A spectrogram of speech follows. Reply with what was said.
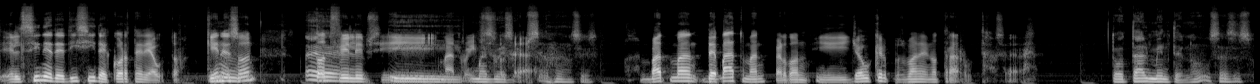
el cine de DC de corte de autor. ¿Quiénes son? Todd Eh, Phillips y, Matt Reeves. Matt o sea, Reeves, ajá, sí, sí. Batman, de Batman, perdón, y Joker, pues van en otra ruta. O sea, Totalmente, ¿no? O sea, es eso.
